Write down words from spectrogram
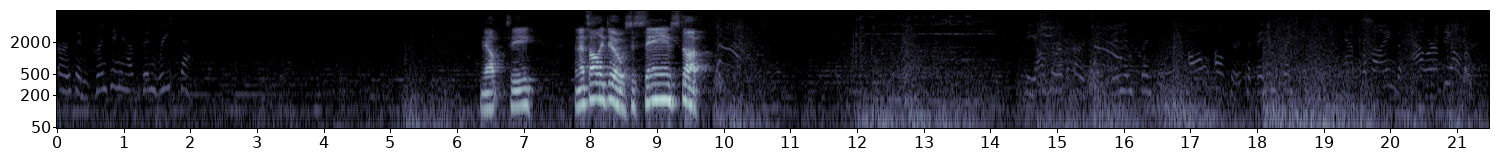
earth imprinting has been reset. Yep, see? And that's all they do. It's the same stuff. The altar of earth has been imprinted. All altars have been imprinted, amplifying the power of the altars.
